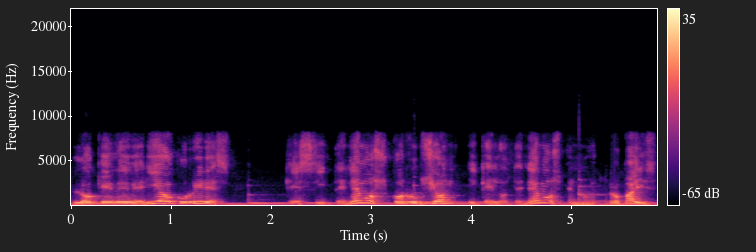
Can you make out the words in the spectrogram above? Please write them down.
lo que debería ocurrir es que si tenemos corrupción y que lo tenemos en nuestro país,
